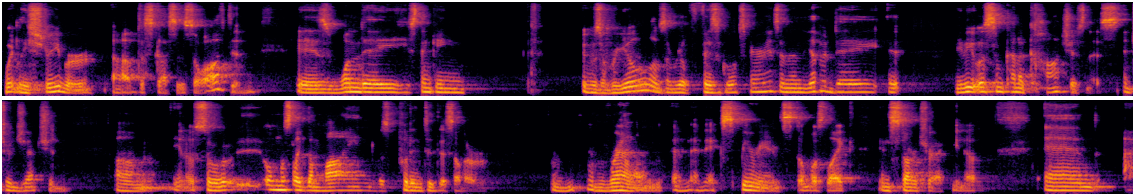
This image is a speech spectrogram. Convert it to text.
whitley strieber uh, discusses so often is one day he's thinking it was real, it was a real physical experience, and then the other day it maybe it was some kind of consciousness interjection. Um, you know, so almost like the mind was put into this other realm and, and experienced, almost like in Star Trek, you know. And I,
